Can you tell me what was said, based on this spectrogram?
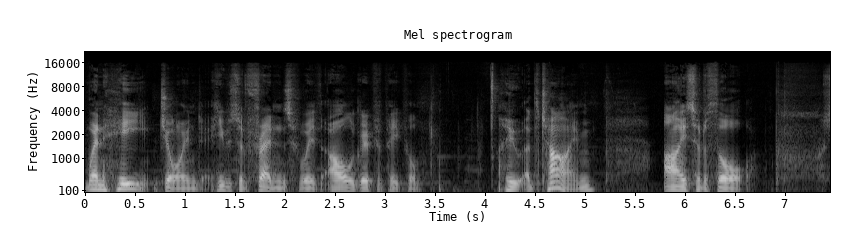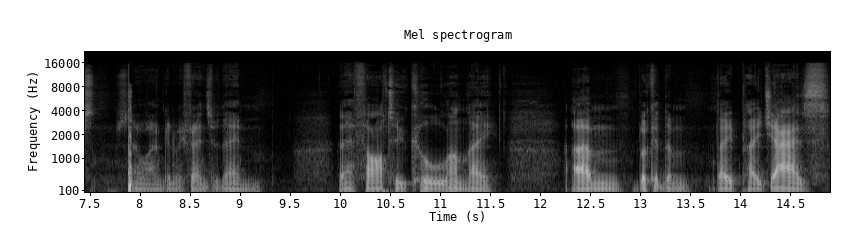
when he joined, he was sort of friends with a whole group of people who, at the time, I sort of thought, "There's no way I'm going to be friends with them. They're far too cool, aren't they? Um, look at them; they play jazz,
